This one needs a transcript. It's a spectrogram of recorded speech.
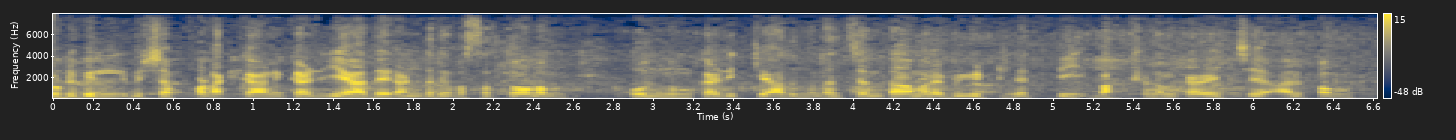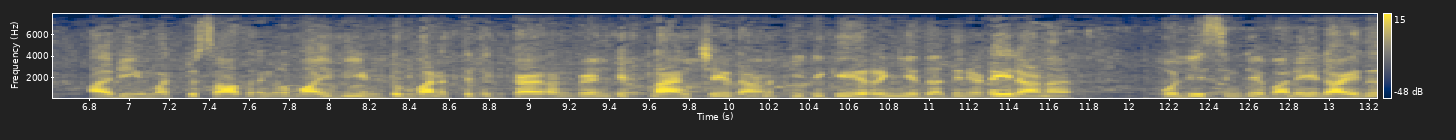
ഒടുവിൽ വിശപ്പടക്കാൻ കഴിയാതെ രണ്ട് ദിവസത്തോളം ഒന്നും കഴിക്കാതെ നിന്ന ചെന്താമര വീട്ടിലെത്തി ഭക്ഷണം കഴിച്ച് അല്പം അരിയും മറ്റു സാധനങ്ങളുമായി വീണ്ടും വനത്തിലേക്ക് കയറാൻ വേണ്ടി പ്ലാൻ ചെയ്താണ് തിരികെ ഇറങ്ങിയത്. അതിനിടയിലാണ് പോലീസിന്റെ വലയിലായത്.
